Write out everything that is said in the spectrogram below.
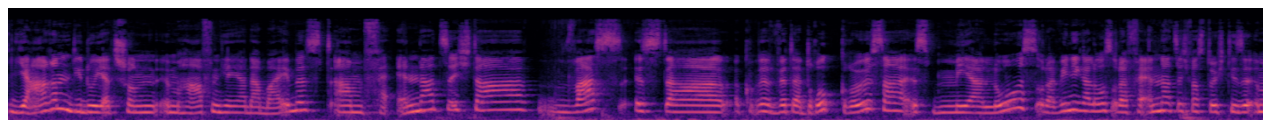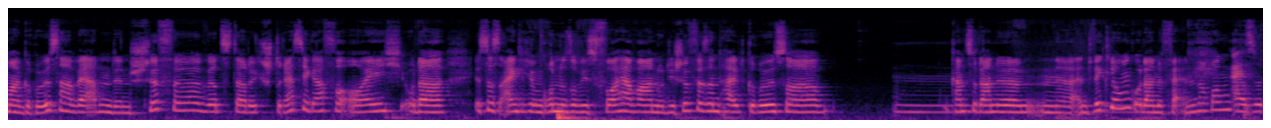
Jahren, die du jetzt schon im Hafen hier ja dabei bist, ähm, verändert sich da was? Ist da, wird der Druck größer? Ist mehr los oder weniger los? Oder verändert sich was durch diese immer größer werdenden Schiffe? Wird es dadurch stressiger für euch? Oder ist es eigentlich im Grunde so, wie es vorher war, nur die Schiffe sind halt größer? Kannst du da eine, eine, Entwicklung oder eine Veränderung? Also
